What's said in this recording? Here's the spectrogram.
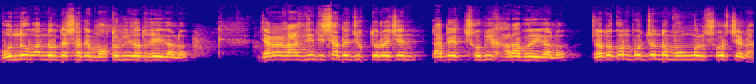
বন্ধু বান্ধবদের সাথে মতবিরোধ হয়ে গেল। যারা রাজনীতির সাথে যুক্ত রয়েছেন, তাদের ছবি খারাপ হয়ে গেল। যতক্ষণ পর্যন্ত মঙ্গল সরছে না,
